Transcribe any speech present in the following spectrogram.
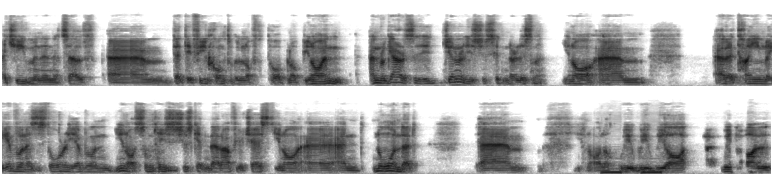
achievement in itself. Um, that they feel comfortable enough to open up, you know, and and regardless, it generally it's just sitting there listening, you know. Um, at a time like everyone has a story, everyone, you know, sometimes it's just getting that off your chest, you know, uh, and knowing that, um, you know, look, we we we all we all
